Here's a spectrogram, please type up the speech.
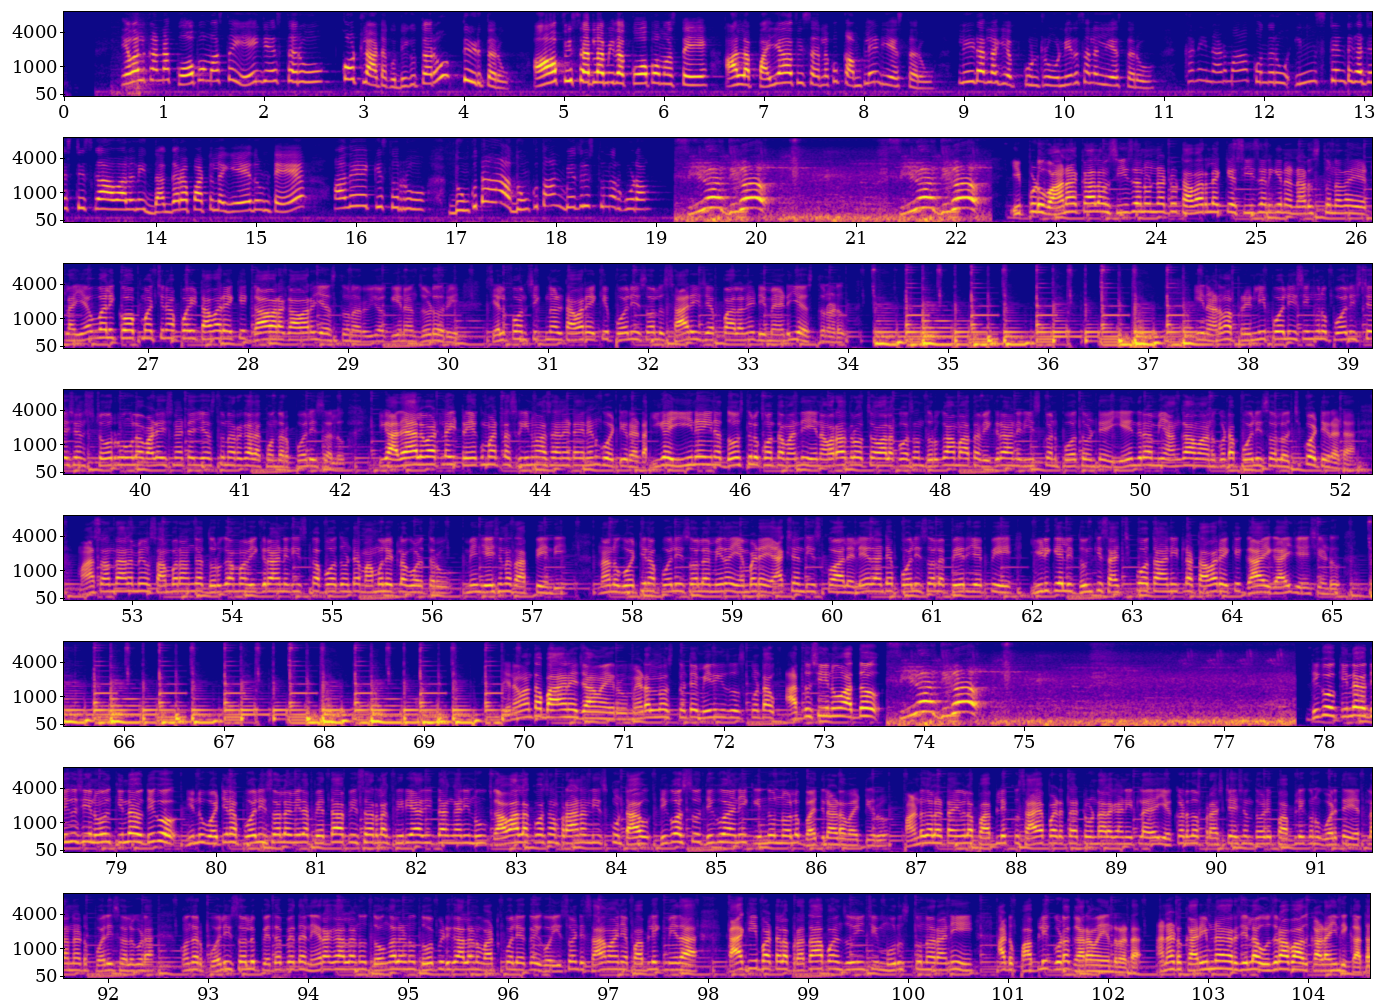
ఎవరికన్నా కోపం వస్తే ఏం చేస్తారు? కొట్లాటకు దిగుతారు తిడతారు. ఆఫీసర్ల మీద కోపం వస్తే వాళ్ళ పై ఆఫీసర్లకు కంప్లైంట్ చేస్తారు. లీడర్లకు చెప్పుకుంటారు నిరసనలు చేస్తారు. కానీ నడుమ కొందరు ఇన్స్టెంట్గా జస్టిస్ కావాలని దగ్గర పట్టుల ఏది ఉంటే అదే ఎక్కిస్తుర్రు. దుంకుతా దుంకుతా అని బెదిరిస్తున్నారు కూడా. ఇప్పుడు వానాకాలం సీజన్ ఉన్నట్టు టవర్ లెక్కే సీజన్ కింద నడుస్తున్నదా ఎట్లా? ఎవ్వరి కోపం వచ్చినా పోయి టవర్ ఎక్కి గావర గావర చేస్తున్నారు. ఇక గీన చూడరి సెల్ ఫోన్ సిగ్నల్ టవర్ ఎక్కి పోలీసు వాళ్ళు సారీ చెప్పాలని డిమాండ్ చేస్తున్నాడు. నడమ ఫ్రెండ్లీ పోలీసింగ్ను పోలీస్ స్టేషన్ స్టోర్ రూమ్లో పడేసినట్టే చేస్తున్నారు కదా కొందరు పోలీసు వాళ్ళు ఇక అదే అలవాట్ల ఈ ట్రేకుమట్ల శ్రీనివాస్ అనేటైనను కొట్టిరట. ఇక ఈయన ఈయన దోస్తులు కొంతమంది నవరాత్రోత్సవాల కోసం దుర్గామాత విగ్రహాన్ని తీసుకొని పోతుంటే ఏంద్రా మీ అంగామా అనుకుంటా పోలీసు వాళ్ళు వచ్చి కొట్టిరట. మా సంతానం మేము సంబరంగా దుర్గమ్మ విగ్రహాన్ని తీసుకపోతుంటే మమ్మల్ని ఇట్లా కొడతారు? మేము చేసిన తప్పేంది. నన్ను కొట్టిన పోలీసు వాళ్ళ మీద ఎంబడే యాక్షన్ తీసుకోవాలి. లేదంటే పోలీసు వాళ్ళ పేరు చెప్పి ఈడికెళ్ళి దుంకి చచ్చిపోతా అని ఇట్లా టవర్ ఎక్కి గాయ గాయ చేసిండు. జనమంతా బాగానే జామ్ అయ్యారు. మెడల్ వస్తుంటే మీదికి చూసుకుంటా. అద్దు సీను అద్దు. దిగు. దిగు కిందకు దిగు సీను కింద దిగు. నిన్ను కొట్టిన పోలీసు వాళ్ళ మీద పెద్ద ఆఫీసర్లకు ఫిర్యాదు ఇద్దాం కానీ నువ్వు గవాల కోసం ప్రాణం తీసుకుంటావు. దిగొస్తు దిగు అని కిందున్నోళ్ళు బతిలాడబట్టిరు పండుగల టైంలో పబ్లిక్కు సాయపడేటట్టు ఉండాలి కానీ ఇట్లా ఎక్కడదో ఫ్రస్ట్రేషన్ తోటి పబ్లిక్ను కొడితే ఎట్లా అన్నట్టు పోలీసు వాళ్ళు కూడా. కొందరు పోలీసు వాళ్ళు పెద్ద పెద్ద నేరగాళ్ళను దొంగలను దోపిడిగాలను పట్టుకోలేక ఇగో ఇటువంటి సామాన్య పబ్లిక్ మీద కాకి బట్టల ప్రతాపం చూపించి మురుస్తున్నారని అటు పబ్లిక్ కూడా గర్వమైనరట అన్నట్టు కరీంనగర్ జిల్లా హుజరాబాద్ కాడైంది కథ.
